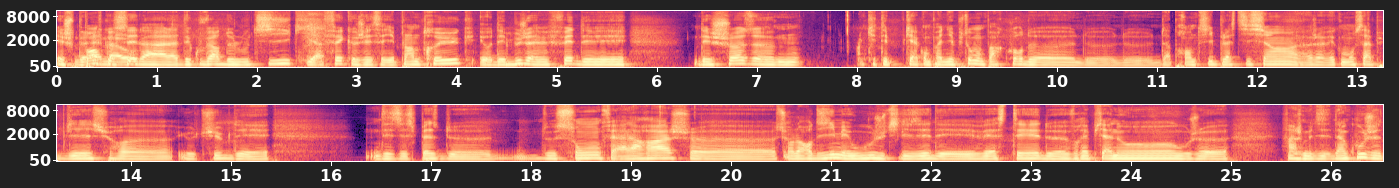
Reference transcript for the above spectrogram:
Et je De pense que c'est la, la découverte de l'outil qui a fait que j'ai essayé plein de trucs. Et au début, j'avais fait des, des choses euh, qui, étaient, qui accompagnaient plutôt mon parcours de, de- de- d'apprenti plasticien. J'avais commencé à publier sur euh, YouTube des, des espèces de, de sons faits à l'arrache euh, sur l'ordi, mais où j'utilisais des VST de vrais pianos, où je... Enfin, je me disais, d'un coup, il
